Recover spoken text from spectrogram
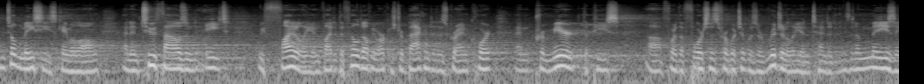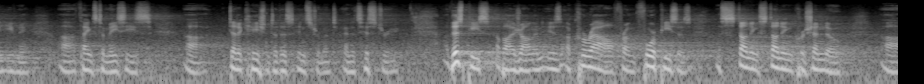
until Macy's came along. And in 2008, we finally invited the Philadelphia Orchestra back into this grand court and premiered the piece uh, for the forces for which it was originally intended. It was an amazing evening, uh, thanks to Macy's uh, dedication to this instrument and its history. This piece by Jongen is a chorale from four pieces, a stunning, stunning crescendo, uh,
